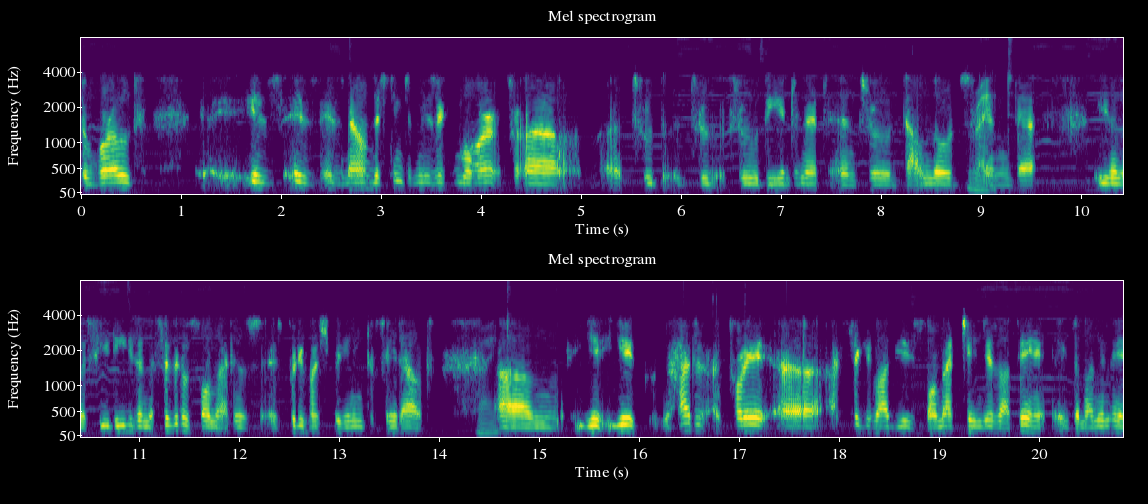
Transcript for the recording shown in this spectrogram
the world is is is now listening to music more uh, uh, through the, through through the internet and through downloads right. and uh, you know the CDs and the physical format is is pretty much beginning to fade out. ये ये हर थोड़े अर्से के बाद ये फॉर्मेट चेंजेस आते हैं एक जमाने में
